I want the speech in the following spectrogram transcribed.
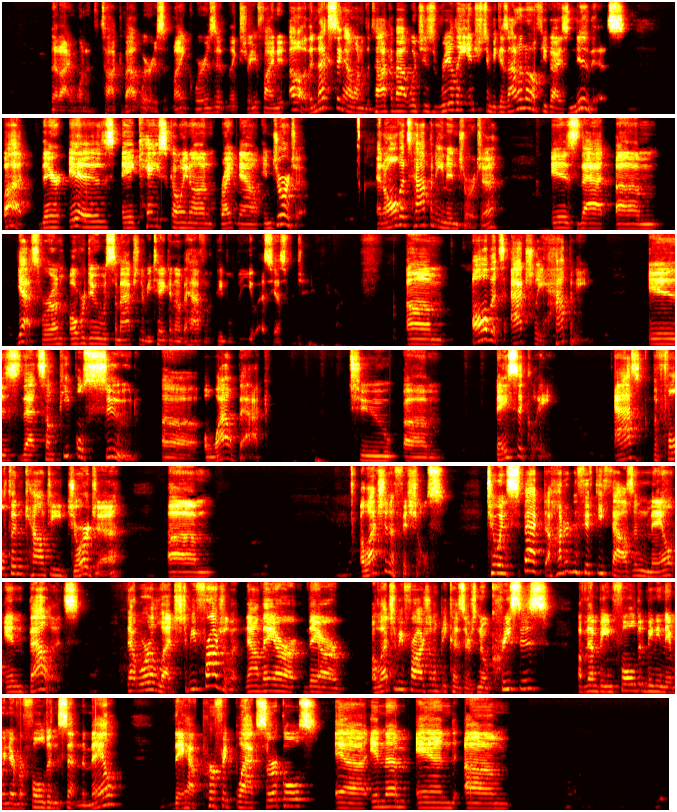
that I wanted to talk about. Where is it, Mike? Where is it? Make sure you find it. Oh, the next thing I wanted to talk about, which is really interesting because I don't know if you guys knew this, but there is a case going on right now in Georgia. And all that's happening in Georgia is that, um, yes, we're un- overdue with some action to be taken on behalf of the people of the U.S. Yes, Virginia, we are. Um, all that's actually happening is that some people sued uh, a while back to um, basically ask the Fulton County, Georgia um, election officials to inspect 150,000 mail-in ballots that were alleged to be fraudulent. Now they are they are alleged to be fraudulent because there's no creases of them being folded, meaning they were never folded and sent in the mail. They have perfect black circles uh, in them, and um,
